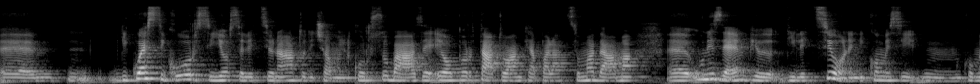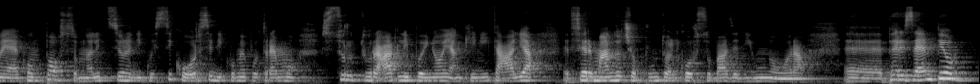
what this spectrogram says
Eh, di questi corsi io ho selezionato diciamo il corso base e ho portato anche a Palazzo Madama eh, un esempio di lezione di come, si, mh, come è composta una lezione di questi corsi di come potremmo strutturarli poi noi anche in Italia eh, fermandoci appunto al corso base di un'ora eh, per esempio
